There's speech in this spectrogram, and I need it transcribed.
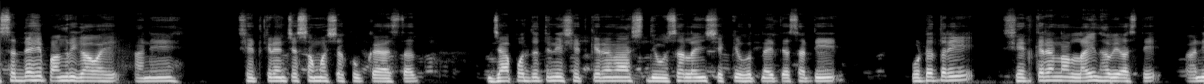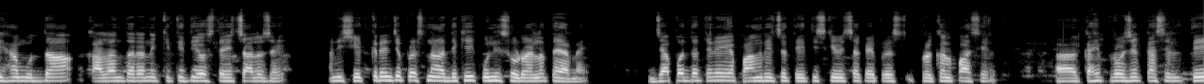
सध्या हे पांगरी गाव आहे आणि शेतकऱ्यांच्या समस्या खूप काय असतात. ज्या पद्धतीने शेतकऱ्यांना दिवसा लाईन शक्य होत नाही त्यासाठी कुठंतरी शेतकऱ्यांना लाईन हवी असते आणि हा मुद्दा कालांतराने किती दिवस तरी चालूच आहे आणि शेतकऱ्यांचे प्रश्न अधिकही कोणी सोडवायला तयार नाही. ज्या पद्धतीने या पांगरीचं तेहतीस केवीचा काही प्रकल्प असेल काही प्रोजेक्ट असेल ते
